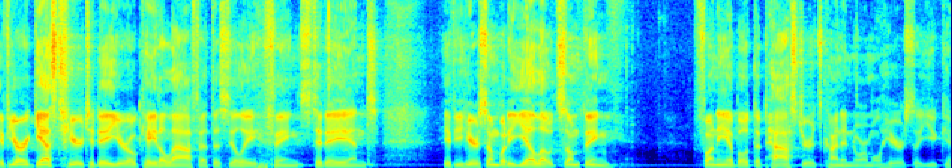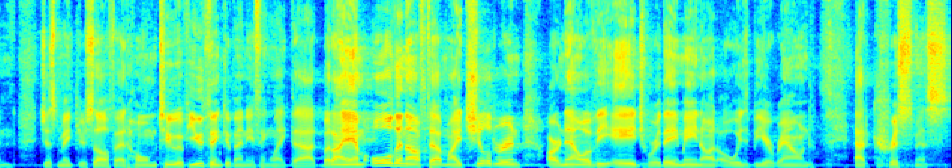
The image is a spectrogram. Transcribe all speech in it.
If you're a guest here today, you're okay to laugh at the silly things today. And if you hear somebody yell out something funny about the pastor, it's kind of normal here, so you can just make yourself at home too if you think of anything like that. But I am old enough that my children are now of the age where they may not always be around at Christmas.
